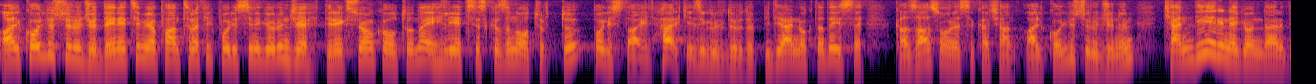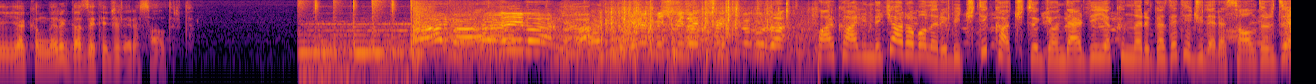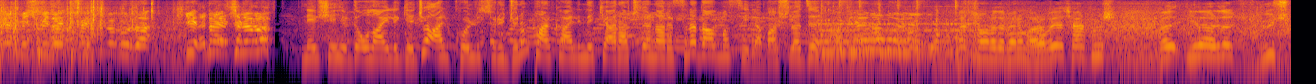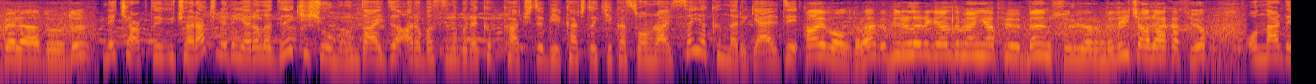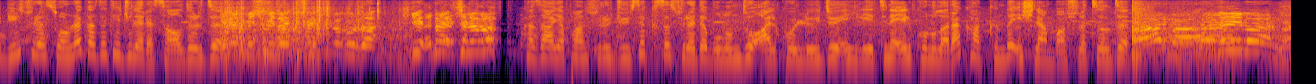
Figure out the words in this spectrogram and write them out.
Alkollü sürücü denetim yapan trafik polisini görünce direksiyon koltuğuna ehliyetsiz kızını oturttu. Polis dahil herkesi güldürdü. Bir diğer noktada ise kaza sonrası kaçan alkollü sürücünün kendi yerine gönderdiği yakınları gazetecilere saldırdı. Park halindeki arabaları biçti, kaçtı. Gönderdiği yakınları gazetecilere saldırdı. Burada. Git bak. Nevşehir'de olaylı gece alkollü sürücünün park halindeki araçların arasına dalmasıyla başladı. Ve sonra da benim arabaya çarpmış ve ileride güç bela durdu. Ne çarptığı üç araç ne de yaraladığı kişi umurundaydı. Arabasını bırakıp kaçtı. Birkaç dakika sonra ise yakınları geldi. Kayboldular. Birileri geldi ben yapıyorum, ben sürüyorum dedi. Hiç alakası yok. Onlar da bir süre sonra gazetecilere saldırdı. Gelmiş bir de çekme burada. Git bak. Kaza yapan sürücü ise kısa sürede bulundu. Alkollüydü. Ehliyetine el konularak hakkında işlem başlatıldı. Bağırma. Bağırma?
